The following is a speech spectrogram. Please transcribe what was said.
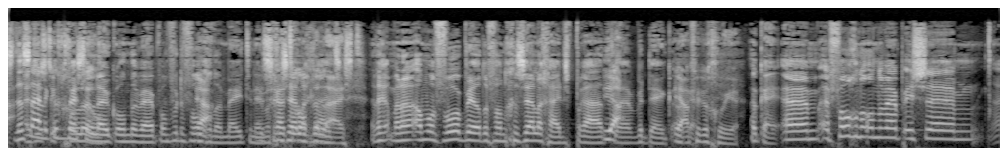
Ja, dat is eigenlijk ook best een leuk onderwerp om voor de volgende mee te nemen. Wel op de lijst. En dan- Maar dan allemaal voorbeelden van gezelligheidspraat Ja. eh, bedenken. Ja, Oké, vind ik een goeie. Oké, ehm, het volgende onderwerp is ehm, eh,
